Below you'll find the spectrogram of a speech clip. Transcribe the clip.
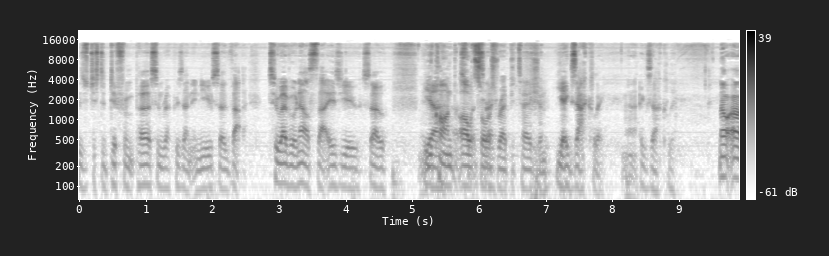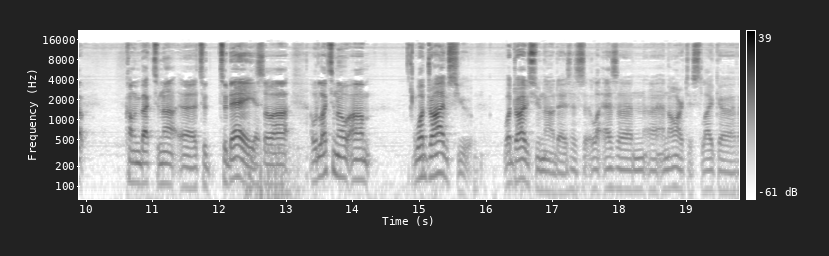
Is just a different person representing you. So that to everyone else, that is you. So you yeah, can't outsource reputation. Yeah, exactly. Yeah. Exactly. Now, uh, coming back to now uh, to today, yeah. so uh, I would like to know um, what drives you. What drives you nowadays as as an uh, an artist, like uh,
